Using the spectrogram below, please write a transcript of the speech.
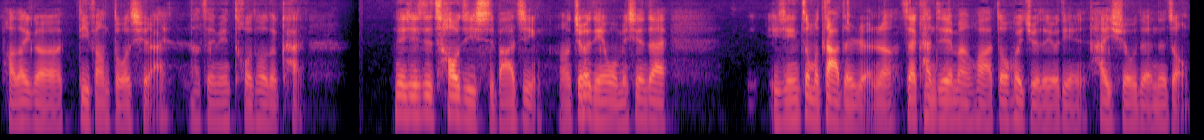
跑到一个地方躲起来，然后在那边偷偷的看。那些是超级十八禁，然后就连我们现在已经这么大的人了，在看这些漫画都会觉得有点害羞的那种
